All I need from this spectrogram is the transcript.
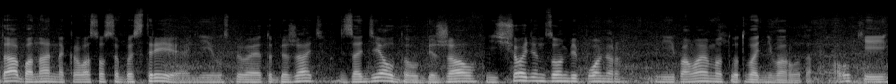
Да, банально, кровососы быстрее, они успевают убежать. Задел, да убежал. Еще один зомби помер. И, по-моему, тут в одни ворота. Окей.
